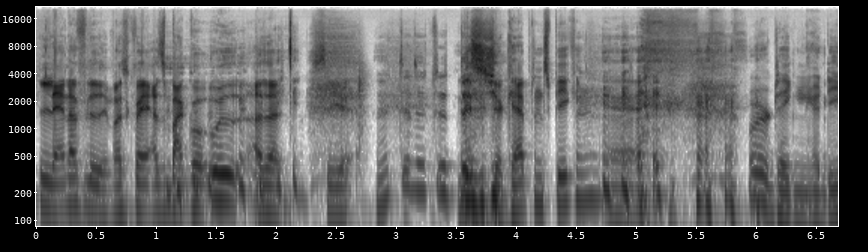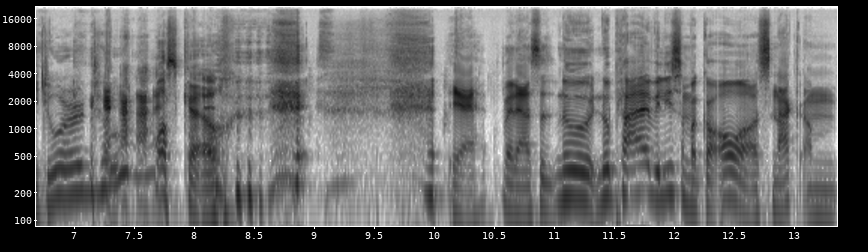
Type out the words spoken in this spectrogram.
lander flyet i Moskva, altså bare gå ud og så sige, this is your captain speaking. We're taking a detour to Moscow. ja, men altså, nu, nu plejer vi ligesom at gå over og snakke om,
